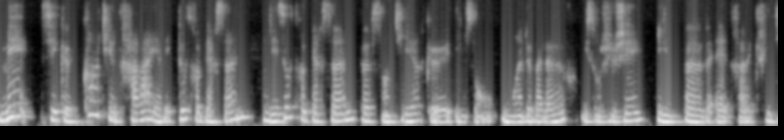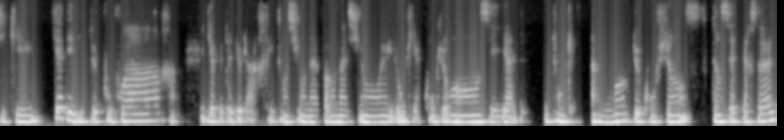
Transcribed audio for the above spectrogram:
mais c'est que quand ils travaillent avec d'autres personnes, les autres personnes peuvent sentir qu'ils ont moins de valeur, ils sont jugés, ils peuvent être critiqués. Il y a des luttes de pouvoir, il y a peut-être de la rétention d'informations et donc il y a concurrence et il y a donc un manque de confiance dans cette personne,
